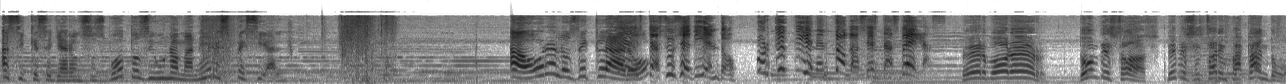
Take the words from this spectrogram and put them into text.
Así que sellaron sus votos de una manera especial. Ahora los declaro... ¿Qué está sucediendo? ¿Por qué tienen todas estas velas? Per Borer, ¿dónde estás? Debes estar empacando.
